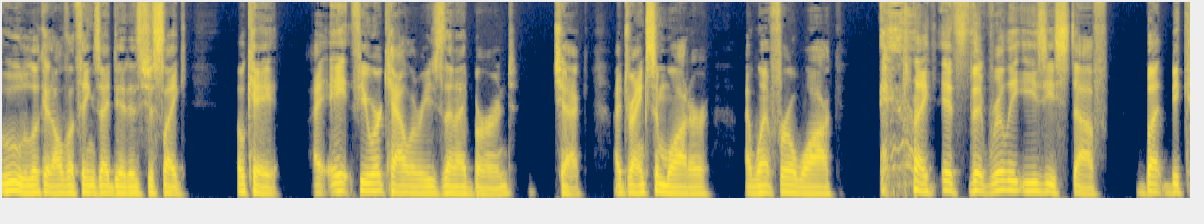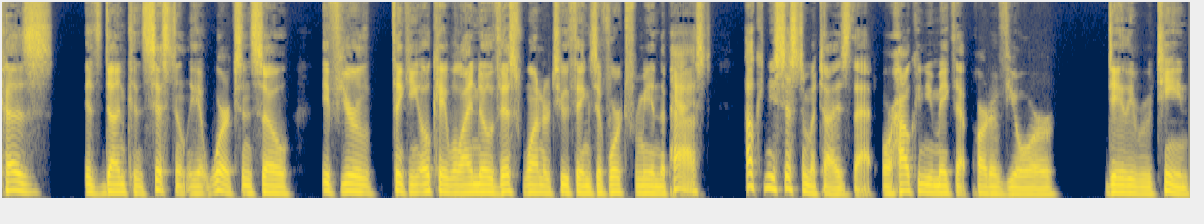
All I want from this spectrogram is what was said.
ooh, look at all the things I did. It's just like, okay, I ate fewer calories than I burned. Check. I drank some water. I went for a walk. like it's the really easy stuff. But because it's done consistently, it works. And so if you're thinking, okay, well, I know this one or two things have worked for me in the past, how can you systematize that? Or how can you make that part of your daily routine?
